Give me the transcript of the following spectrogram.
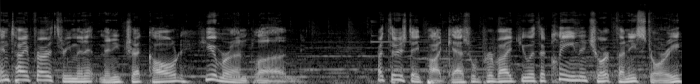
and time for our three minute mini trek called Humor Unplugged. Our Thursday podcast will provide you with a clean and short, funny story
